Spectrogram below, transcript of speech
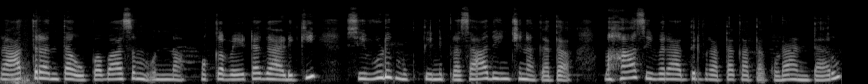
రాత్రంతా ఉపవాసం ఉన్న ఒక వేటగాడికి శివుడు ముక్తిని ప్రసాదించిన కథ. మహాశివరాత్రి వ్రత కథ కూడా అంటారు.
